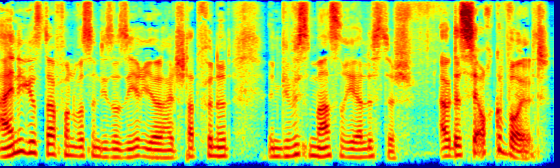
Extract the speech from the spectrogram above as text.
einiges davon, was in dieser Serie halt stattfindet, in gewissem Maße realistisch. Aber das ist ja auch gewollt.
